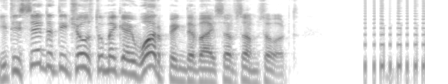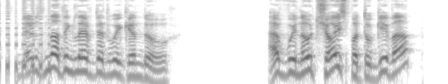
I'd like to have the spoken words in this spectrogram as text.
It is said that he chose to make a warping device of some sort. There's nothing left that we can do. Have we no choice but to give up?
